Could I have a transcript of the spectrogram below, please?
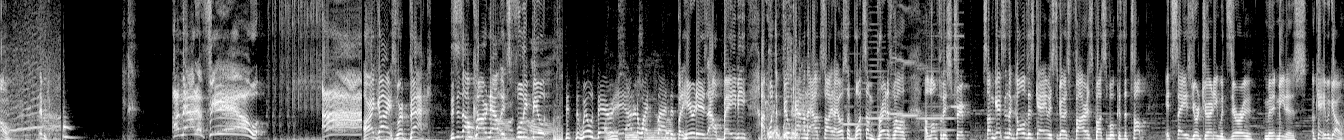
Oh, there we go. I'm out of fuel! Ah! All right, guys, we're back. This is our car now. It's fully built. This, the wheel's there. I don't know why serious it's right planted, bro? but here it is, our baby. I put the fuel can on the outside. I also bought some bread as well along for this trip. So I'm guessing the goal of this game is to go as far as possible because the top, it says your journey with zero meters. Okay, here we go.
